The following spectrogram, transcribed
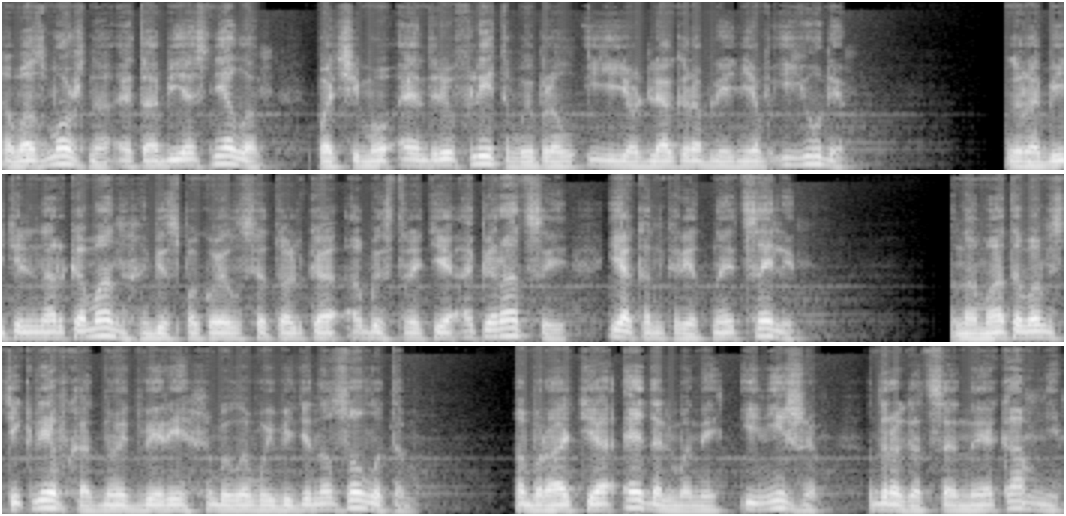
Возможно, это объясняло, почему Эндрю Флит выбрал ее для ограбления в июле. Грабитель-наркоман беспокоился только о быстроте операции и о конкретной цели. На матовом стекле входной двери было выведено золотом. Братья Эдельманы и ниже — драгоценные камни.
